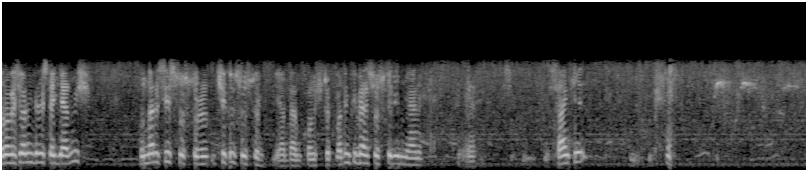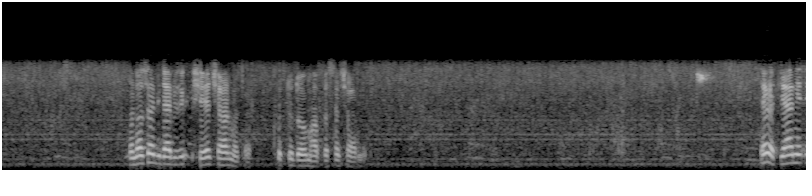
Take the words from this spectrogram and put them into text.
Profesörün birisi de gelmiş. Bunları siz susturun, çıkın susturun. Ya ben konuşturmadım ki ben susturayım yani. Ee, sanki Ondan sonra bir daha bizi şeye çağırmadı. Kutlu doğum haftasına çağırmadı. Evet yani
